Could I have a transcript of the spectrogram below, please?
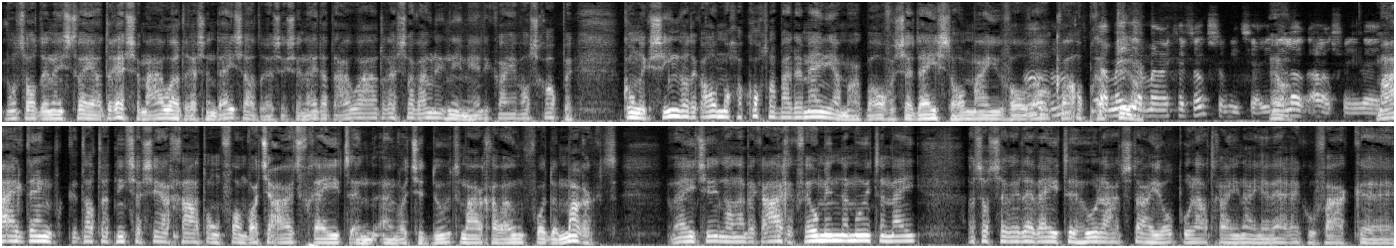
want ze hadden ineens twee adressen, mijn oude adres en deze adres. Ik zei, nee, dat oude adres, daar woon ik niet meer, die kan je wel schrappen. Kon ik zien wat ik allemaal gekocht had bij de Mediamarkt, behalve cd's dan, maar in ieder geval wel qua apparatuur. Ja, Mediamarkt heeft ook zoiets, ja, je wil ook alles van je weten. Maar ik denk dat het niet zozeer gaat om van wat je uitvreet en, en wat je doet, maar gewoon voor de markt. Weet je, dan heb ik eigenlijk veel minder moeite mee als ze willen weten hoe laat sta je op, hoe laat ga je naar je werk, hoe vaak... Uh,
